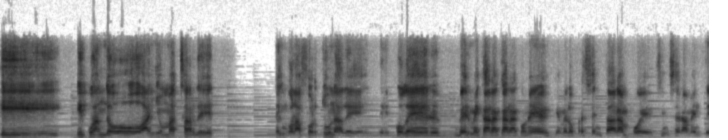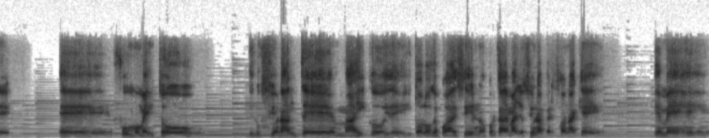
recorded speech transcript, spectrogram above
Y, cuando años más tarde tengo la fortuna de, poder verme cara a cara con él, que me lo presentaran, pues sinceramente eh, fue un momento ilusionante, mágico y, de, todo lo que pueda decir, ¿no? Porque además yo soy una persona que, me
